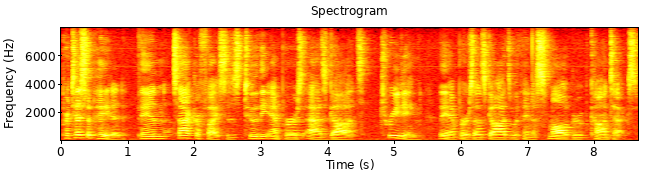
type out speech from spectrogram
participated in sacrifices to the emperors as gods, treating the emperors as gods within a small group context.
